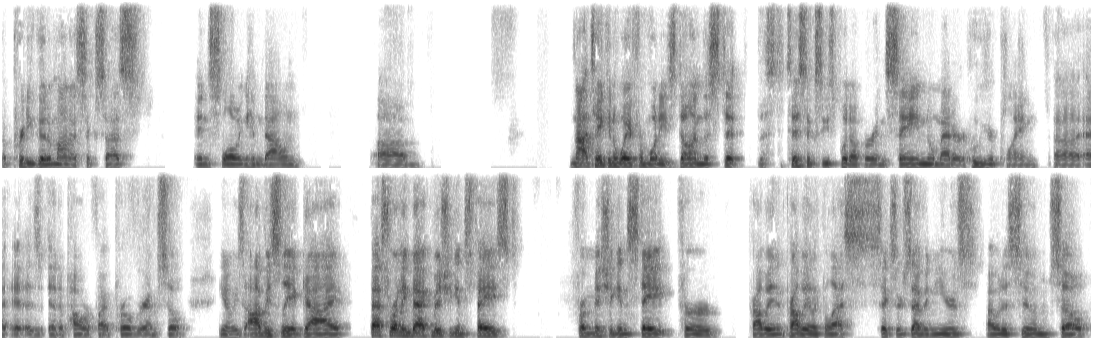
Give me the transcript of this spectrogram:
a pretty good amount of success in slowing him down. Um, not taken away from what he's done. The st- the statistics he's put up are insane, no matter who you're playing uh, at, at a Power Five program. So you know he's obviously a guy best running back Michigan's faced from Michigan State for probably in probably like the last six or seven years, I would assume. So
